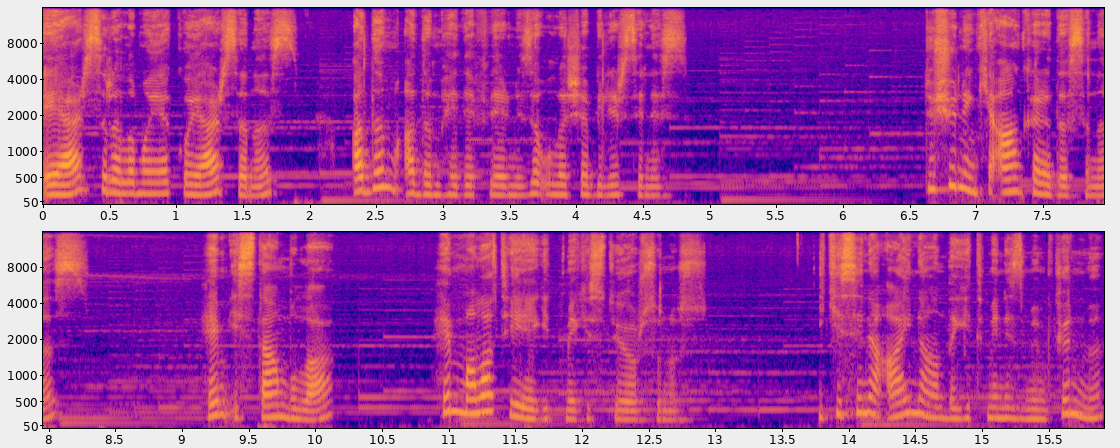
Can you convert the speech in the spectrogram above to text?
Eğer sıralamaya koyarsanız adım adım hedeflerinize ulaşabilirsiniz. Düşünün ki Ankara'dasınız. Hem İstanbul'a hem Malatya'ya gitmek istiyorsunuz. İkisine aynı anda gitmeniz mümkün mü?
